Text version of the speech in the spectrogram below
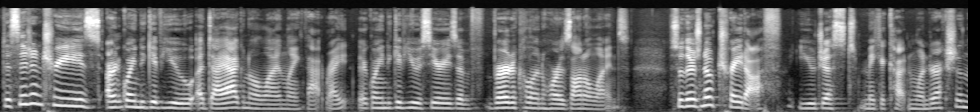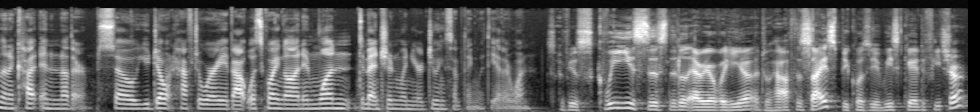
Decision trees aren't going to give you a diagonal line like that, right? They're going to give you a series of vertical and horizontal lines. So there's no trade off. You just make a cut in one direction, then a cut in another. So you don't have to worry about what's going on in one dimension when you're doing something with the other one. So if you squeeze this little area over here to half the size because you rescale the feature,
